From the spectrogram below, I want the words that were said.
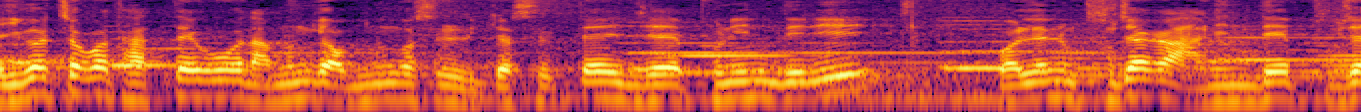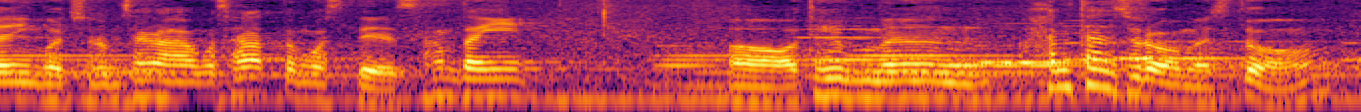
이것저것 다 떼고 남은 게 없는 것을 느꼈을 때 이제 본인들이 원래는 부자가 아닌데 부자인 것처럼 생각하고 살았던 것에 대해서 상당히 어, 떻게 보면 한탄스러우면서도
